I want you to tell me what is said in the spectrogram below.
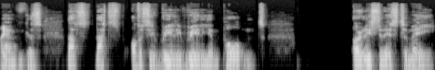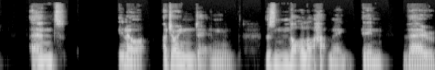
playing because that's that's obviously really really important, or at least it is to me. And you know, I joined it, and there's not a lot happening in their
